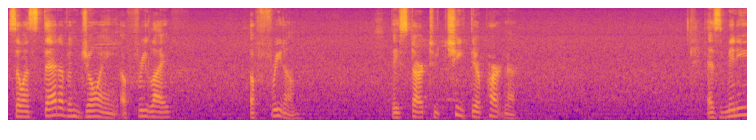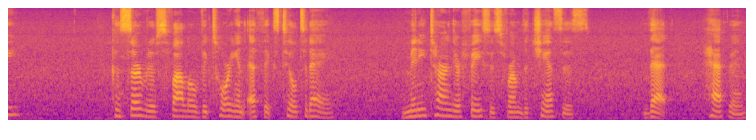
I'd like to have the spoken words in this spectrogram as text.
So instead of enjoying a free life of freedom, they start to cheat their partner. As many conservatives follow Victorian ethics till today, many turn their faces from the chances that happen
